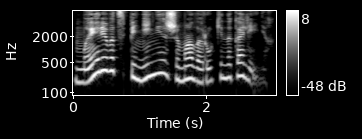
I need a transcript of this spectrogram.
Мэри в оцепенении сжимала руки на коленях.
